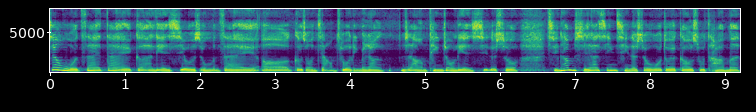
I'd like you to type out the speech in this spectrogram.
像我在带个案练习，或是我们在呃各种讲座里面让让听众练习的时候，请他们写下心情的时候，我都会告诉他们，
